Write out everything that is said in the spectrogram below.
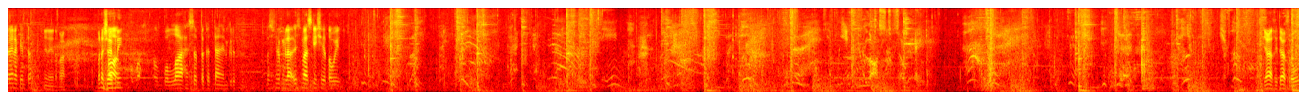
وينك انت؟ هنا هنا معك ما أنا شايفني آه. والله حسبتك الثاني الجريفن بس اسم ماسكين شيء طويل يا أخي تعرف راؤول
